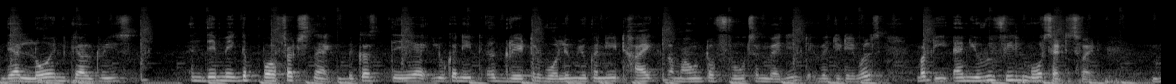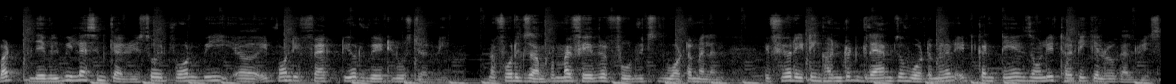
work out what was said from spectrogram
They are low in calories. And they make the perfect snack because they you can eat a greater volume. You can eat high amount of fruits and veggies vegetables but and you will feel more satisfied. But they will be less in calories. So it won't be uh, it won't affect your weight loss journey now, for example, my favorite fruit, which is watermelon. If you are eating 100 grams of watermelon, it contains only 30 kilocalories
